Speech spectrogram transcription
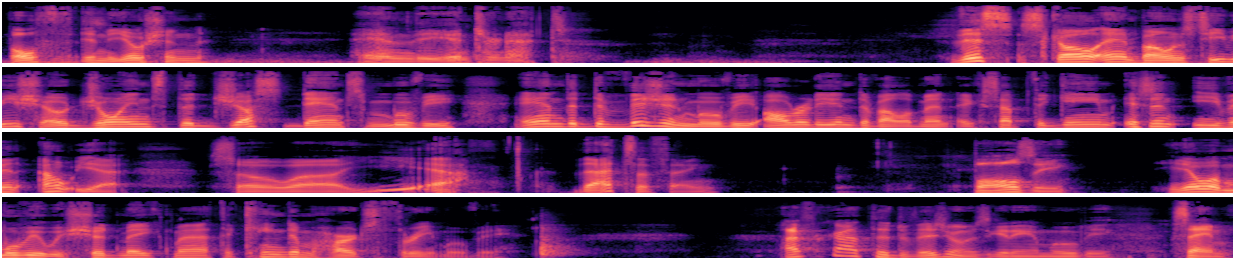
both in the ocean and the internet. This Skull and Bones TV show joins the Just Dance movie and the Division movie already in development, except the game isn't even out yet. So, uh, yeah. That's a thing. Ballsy. You know what movie we should make, Matt? The Kingdom Hearts 3 movie. I forgot the division was getting a movie. Same.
